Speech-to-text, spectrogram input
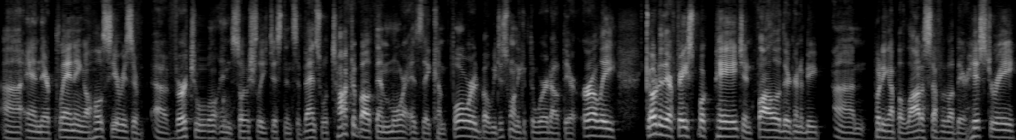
Uh, and they're planning a whole series of uh, virtual and socially distanced events. We'll talk about them more as they come forward, but we just want to get the word out there early. Go to their Facebook page and follow. They're going to be um, putting up a lot of stuff about their history.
